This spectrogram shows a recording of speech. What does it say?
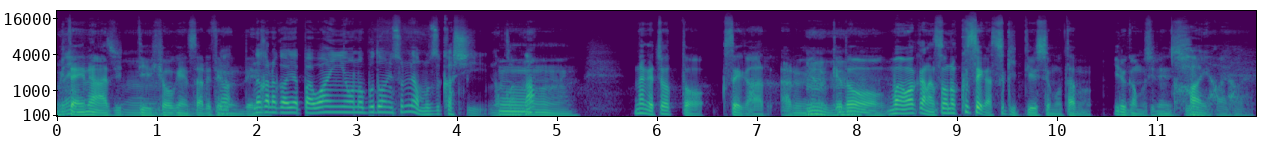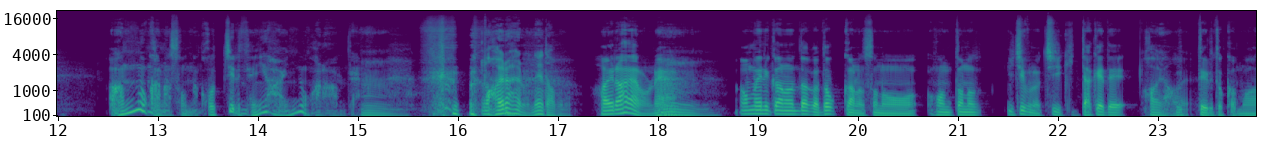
みたいな味っていう表現されてるんで、ななかなかやっぱりワイン用のブドウにするには難しいのかな。うんなんかちょっと癖があるんやろうけど、うんうんうんまあわからんその癖が好きっていう人も多分いるかもしれんし、はいはいはい。あんのかなそんなこっちで手に入んのかなみたいな。うん。まあ入らへんのね多分。入らんやろね、うん。アメリカのだからどっかのその本当の一部の地域だけで売ってるとか回っ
